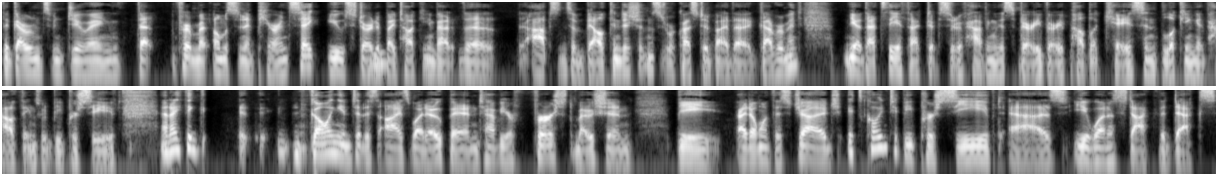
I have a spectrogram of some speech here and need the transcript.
the government's been doing that for almost an appearance sake. You started mm-hmm. by talking about the absence of bail conditions requested by the government. You know, that's the effect of sort of having this very, very public case and looking at how things would be perceived. And I think uh, going into this eyes wide open to have your first motion be, I don't want this judge, it's going to be perceived as you want to stack the decks.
